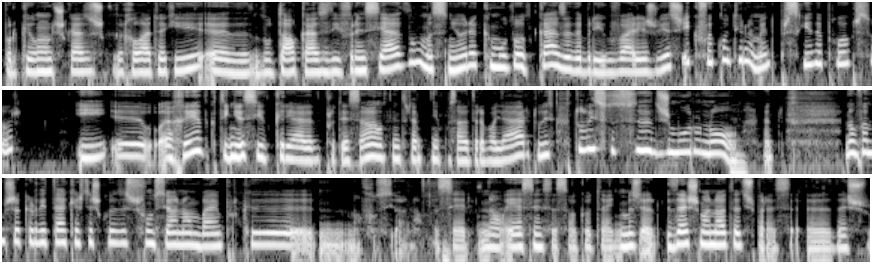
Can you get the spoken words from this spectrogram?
Porque um dos casos que relato aqui, é do tal caso diferenciado, uma senhora que mudou de casa de abrigo várias vezes e que foi continuamente perseguida pelo agressor e uh, a rede que tinha sido criada de proteção, ele entretanto tinha começado a trabalhar, tudo isso, tudo isso se desmoronou. Hum. Portanto, não vamos acreditar que estas coisas funcionam bem porque não funcionam, a sério, não é a sensação que eu tenho. Mas uh, deixo uma nota de esperança. Uh, deixo,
